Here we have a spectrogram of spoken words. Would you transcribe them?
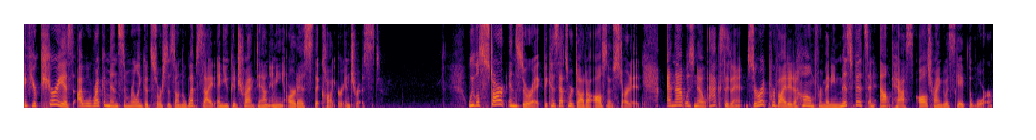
If you're curious, I will recommend some really good sources on the website, and you can track down any artists that caught your interest. We will start in Zurich because that's where Dada also started. And that was no accident. Zurich provided a home for many misfits and outcasts, all trying to escape the war.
